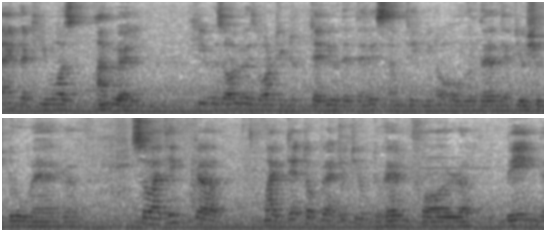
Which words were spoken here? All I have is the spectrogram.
time that he was unwell, he was always wanting to tell you that there is something, you know, over there that you should do where. Uh, so I think uh, my debt of gratitude to him for uh, being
